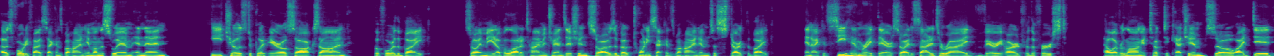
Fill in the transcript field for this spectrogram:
I was 45 seconds behind him on the swim, and then he chose to put aero socks on before the bike. So I made up a lot of time in transition. So I was about 20 seconds behind him to start the bike. And I could see him right there. So I decided to ride very hard for the first however long it took to catch him. So I did,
